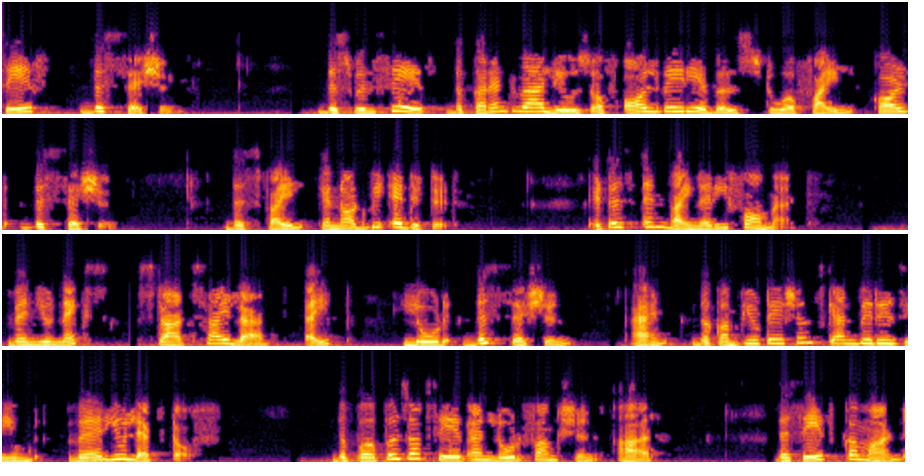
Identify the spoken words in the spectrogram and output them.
save this session. This will save the current values of all variables to a file called this session. This file cannot be edited. It is in binary format. When you next start Scilab, type load this session and the computations can be resumed where you left off. The purpose of save and load function are the save command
